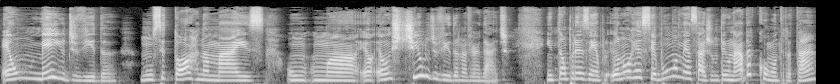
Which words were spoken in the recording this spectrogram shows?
é um meio de vida. Não se torna mais um, uma. É, é um estilo de vida, na verdade. Então, por exemplo, eu não recebo uma mensagem, não tenho nada contra, tá?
